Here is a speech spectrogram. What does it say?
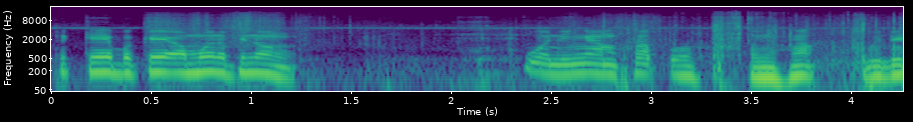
ถ้าแกบ่แกเอาเมื่อนะพี่น้องอ้วนนี้งามครับโอ้อันนี้ครับดูดิ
